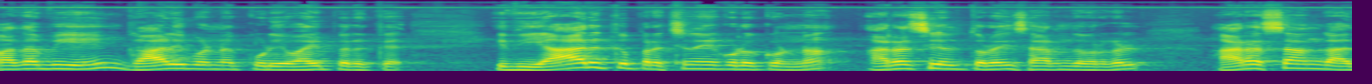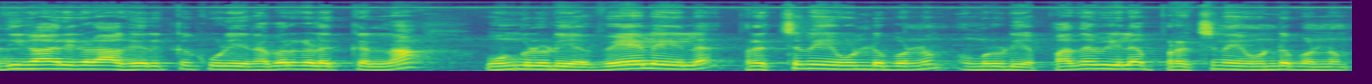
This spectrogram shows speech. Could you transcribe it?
பதவியையும் காலி பண்ணக்கூடிய வாய்ப்பு இருக்குது இது யாருக்கு பிரச்சனையை கொடுக்கும்னா அரசியல் துறை சார்ந்தவர்கள் அரசாங்க அதிகாரிகளாக இருக்கக்கூடிய நபர்களுக்கெல்லாம் உங்களுடைய வேலையில் பிரச்சனையை உண்டு பண்ணும் உங்களுடைய பதவியில் பிரச்சனையை உண்டு பண்ணும்.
